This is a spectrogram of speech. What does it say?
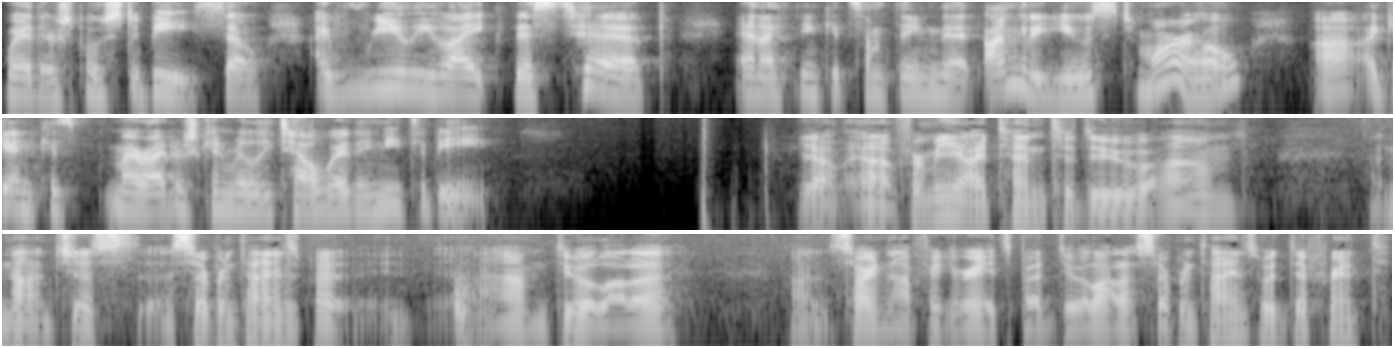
where they're supposed to be. So I really like this tip, and I think it's something that I'm going to use tomorrow. Uh, again, because my riders can really tell where they need to be. Yeah, uh, for me, I tend to do um, not just serpentines, but um, do a lot of uh, sorry, not figure eights, but do a lot of serpentines with different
